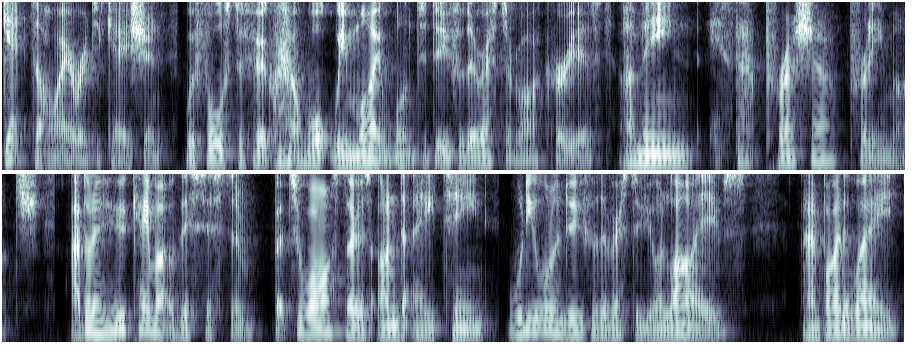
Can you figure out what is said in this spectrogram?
get to higher education, we're forced to figure out what we might want to do for the rest of our careers. I mean, is that pressure? Pretty much. I don't know who came up with this system, but to ask those under 18, what do you want to do for the rest of your lives? And by the way,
